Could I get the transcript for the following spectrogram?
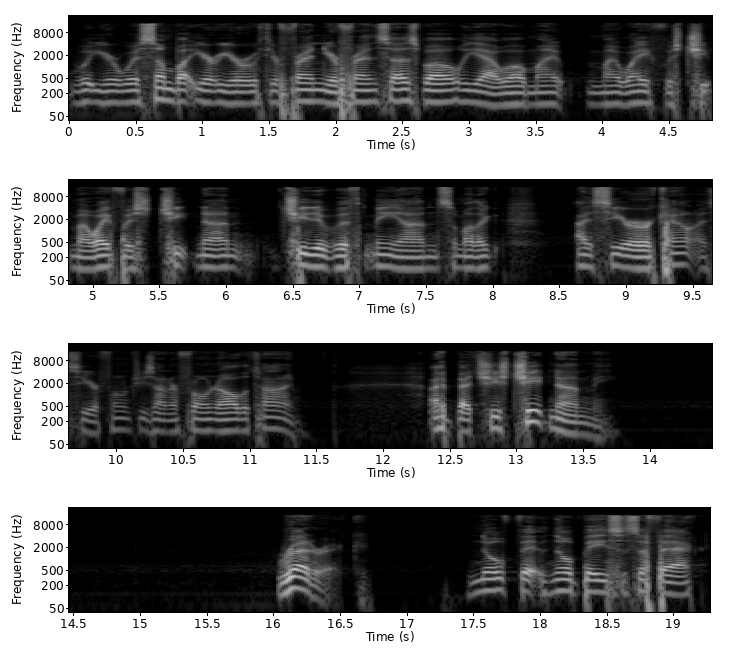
you're with somebody, you're you're with your friend. Your friend says, "Well, yeah, well, my my wife was cheat. My wife was cheating on, cheated with me on some other. I see her account. I see her phone. She's on her phone all the time. I bet she's cheating on me. Rhetoric, no no basis of fact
